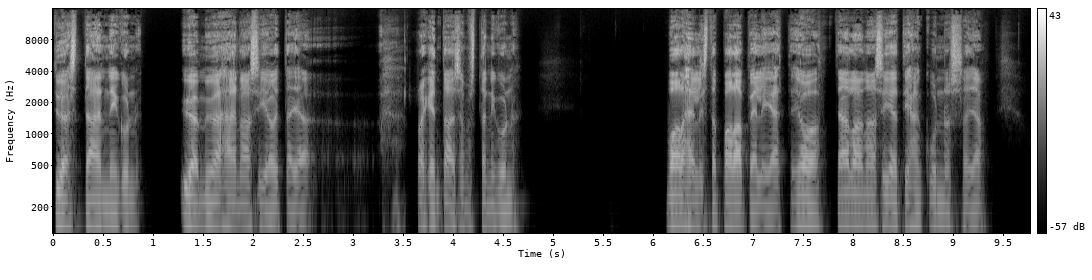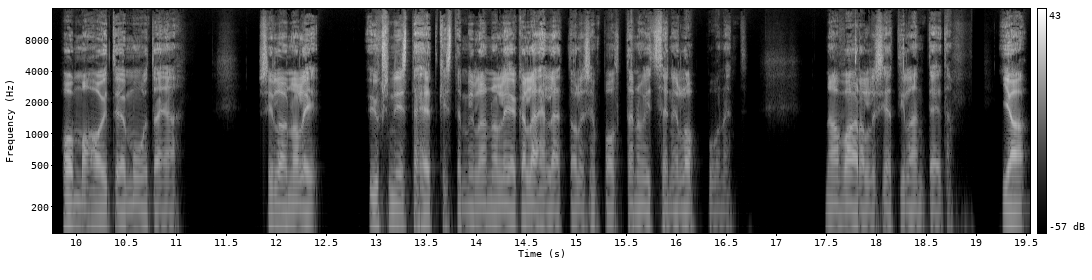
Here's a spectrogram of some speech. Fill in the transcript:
työstää niin kuin yömyöhään asioita ja rakentaa semmoista niin kuin valheellista palapeliä, että joo, täällä on asiat ihan kunnossa ja homma ja muuta ja silloin oli yksi niistä hetkistä, milloin oli aika lähellä, että olisin polttanut itseni loppuun, että nämä on vaarallisia tilanteita. Ja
